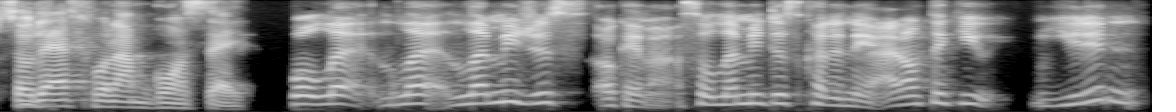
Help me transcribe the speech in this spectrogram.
So mm. that's what I'm going to say. Well, let let let me just okay. So let me just cut in there. I don't think you you didn't.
